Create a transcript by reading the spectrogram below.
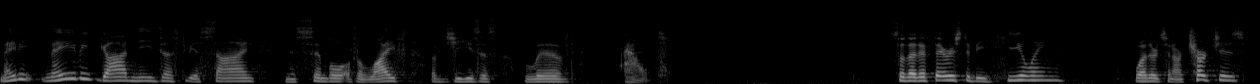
maybe, maybe God needs us to be a sign and a symbol of the life of Jesus lived out so that if there is to be healing, whether it's in our churches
